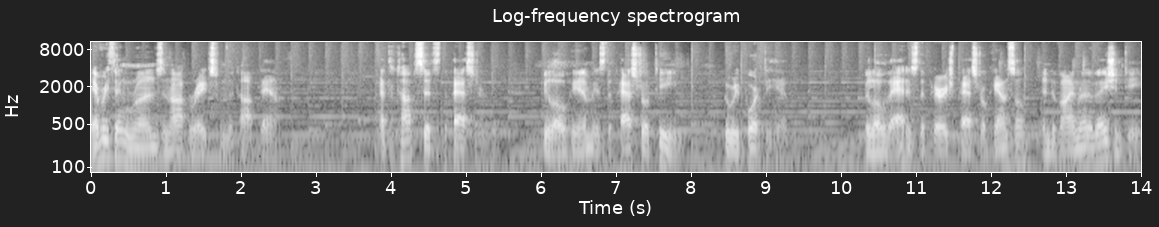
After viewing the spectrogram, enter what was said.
Everything runs and operates from the top down. At the top sits the pastor. Below him is the pastoral team who report to him. Below that is the parish pastoral council and divine renovation team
